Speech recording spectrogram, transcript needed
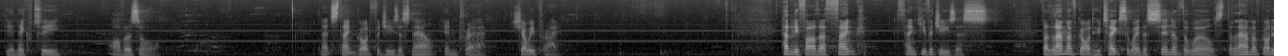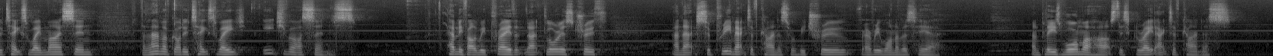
the iniquity of us all. Let's thank God for Jesus now in prayer. Shall we pray? Heavenly Father, thank, thank you for Jesus, the Lamb of God who takes away the sin of the world, the Lamb of God who takes away my sin, the Lamb of God who takes away each of our sins. Heavenly Father, we pray that that glorious truth and that supreme act of kindness will be true for every one of us here. And please warm our hearts, this great act of kindness,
